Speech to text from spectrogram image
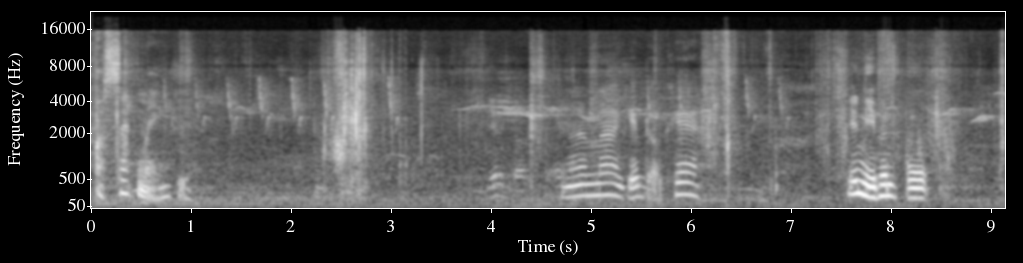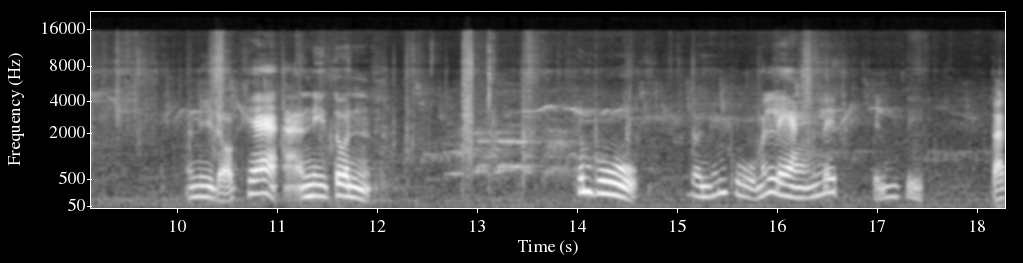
เอาสัดไหมสิ นั่นมาเก็บดอกแค่นี่หนีเพิ่นปลูก อันนี้ดอกแค่ อันนี้ต้นชมพูต้นชมพูมันแรงมันเลยเป็นสิตัด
